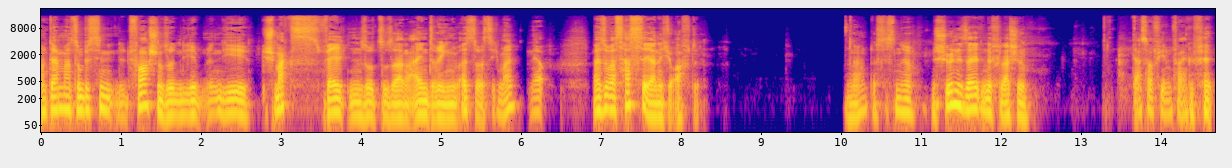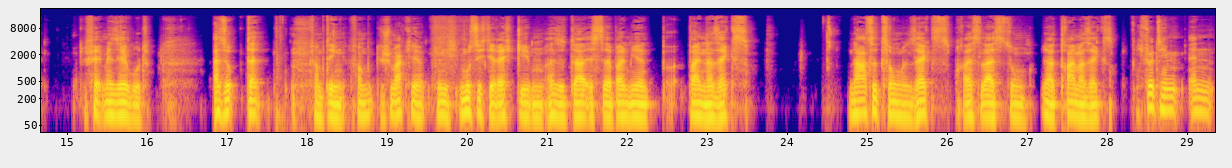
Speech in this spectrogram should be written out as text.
Und dann mal so ein bisschen forschen, so in die, in die Geschmackswelten sozusagen eindringen. Weißt du, was ich meine? Ja. Weil sowas hast du ja nicht oft. Ja, das ist eine, eine schöne, seltene Flasche. Das auf jeden Fall. Gefällt, gefällt mir sehr gut. Also da, vom Ding, vom Geschmack her, finde ich, muss ich dir recht geben. Also da ist er bei mir bei einer 6. Nase, Zunge 6, Preis-Leistung, ja, dreimal 6. Ich würde ihm in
